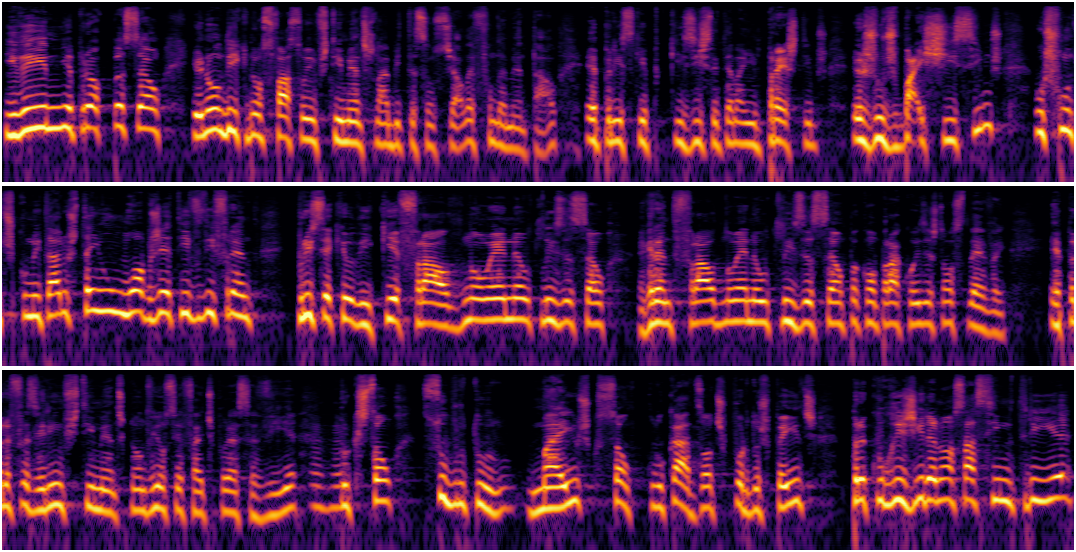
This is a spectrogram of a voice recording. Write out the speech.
E daí a minha preocupação. Eu não digo que não se façam investimentos na habitação social, é fundamental, é por isso que existem também empréstimos a juros baixíssimos. Os fundos comunitários têm um objetivo diferente. Por isso é que eu digo que a fraude não é na utilização, a grande fraude não é na utilização utilização para comprar coisas que não se devem. É para fazer investimentos que não deviam ser feitos por essa via, uhum. porque são, sobretudo, meios que são colocados ao dispor dos países para corrigir a nossa assimetria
